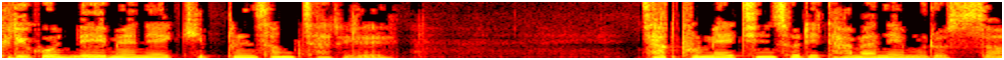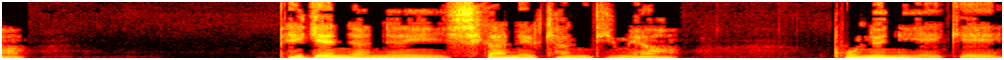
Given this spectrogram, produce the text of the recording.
그리고 내면의 깊은 성찰을 작품의 진솔이 담아냄으로써 백여 년의 시간을 견디며 보는 이에게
